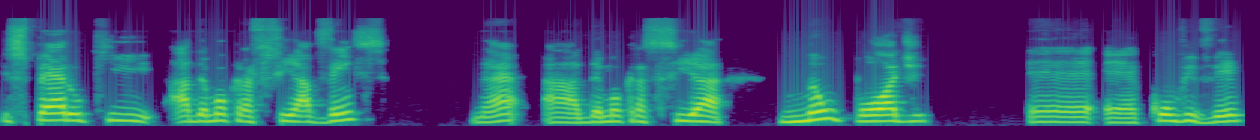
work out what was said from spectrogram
espero que a democracia vença, né? A democracia não pode é, é conviver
